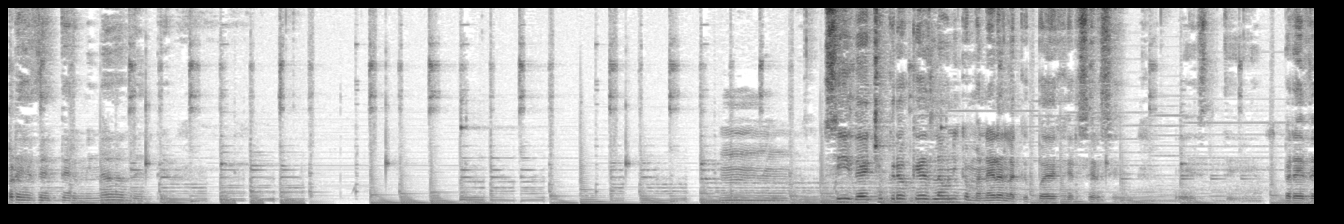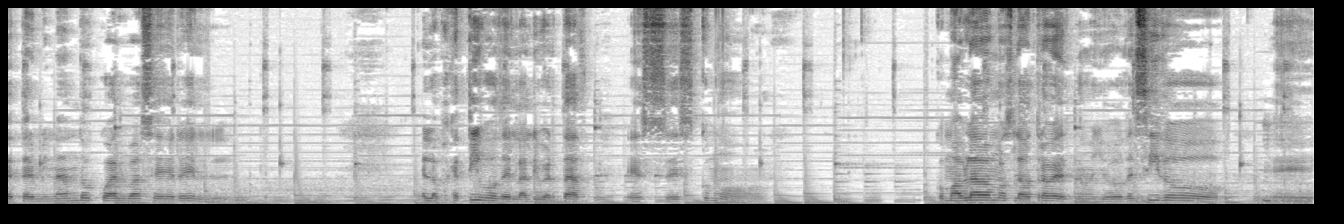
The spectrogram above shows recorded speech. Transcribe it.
Predeterminadamente. Mm, sí, de hecho creo que es la única manera en la que puede ejercerse. Este, predeterminando cuál va a ser el, el objetivo de la libertad. Es, es como como hablábamos la otra vez, ¿no? Yo decido eh,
